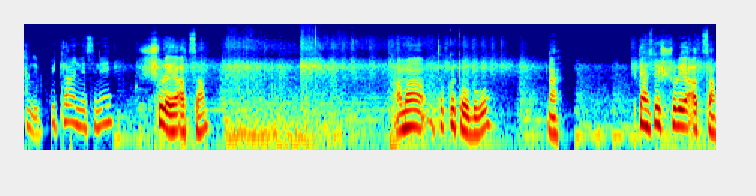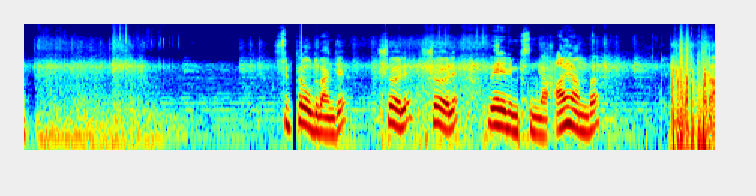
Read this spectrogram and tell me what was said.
Şimdi bir tanesini şuraya atsam. Ama çok kötü oldu bu. Heh. Bir tanesi de şuraya atsam. Süper oldu bence. Şöyle şöyle verelim ikisini de aynı anda. Ya,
